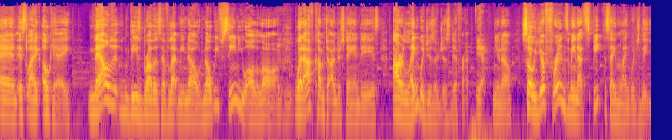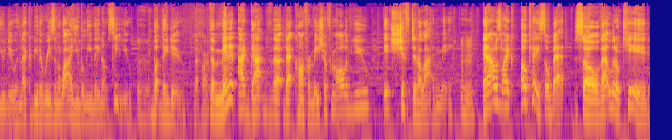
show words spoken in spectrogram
And it's like okay now that these brothers have let me know no we've seen you all along. Mm-hmm. What i've come to understand is our languages are just different Yeah. you know? So your friends may not speak the same language that you do and that could be the reason why you believe they don't see you mm-hmm. but they do. That part. the minute i got the that confirmation from all of you it shifted a lot in me. Mm-hmm. And i was like okay so bet. So that little kid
